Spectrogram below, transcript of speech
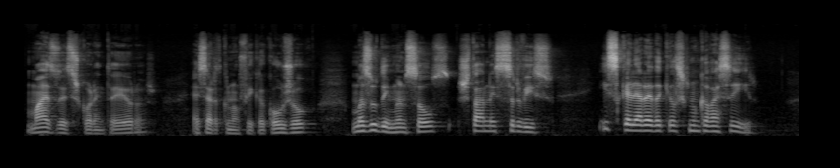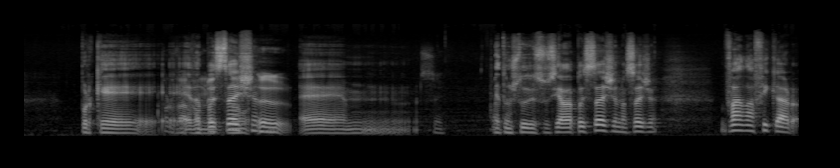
mais esses 40 euros, é certo que não fica com o jogo, mas o Demon's Souls está nesse serviço. E se calhar é daqueles que nunca vai sair. Porque é, é da PlayStation, não, é, é de um estúdio associado à PlayStation, ou seja, vai lá ficar.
